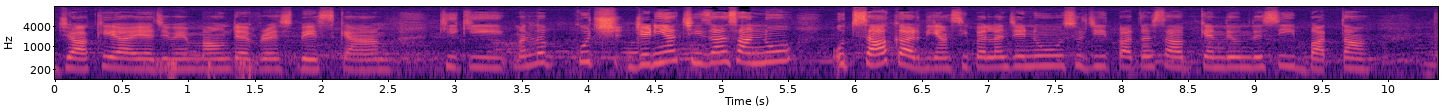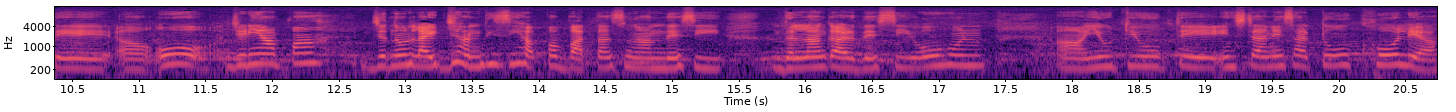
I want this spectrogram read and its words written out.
ਜਾ ਕੇ ਆਏ ਆ ਜਿਵੇਂ ਮਾਊਂਟ ਐਵਰੈਸਟ ਬੇਸ ਕੈਂਪ ਕੀ ਕੀ ਮਤਲਬ ਕੁਝ ਜਿਹੜੀਆਂ ਚੀਜ਼ਾਂ ਸਾਨੂੰ ਉਤਸ਼ਾਹ ਕਰਦੀਆਂ ਸੀ ਪਹਿਲਾਂ ਜਿਹਨੂੰ ਸੁਰਜੀਤ ਪਾਤਰ ਸਾਹਿਬ ਕਹਿੰਦੇ ਹੁੰਦੇ ਸੀ ਬਾਤਾਂ। ਤੇ ਉਹ ਜਿਹੜੀਆਂ ਆਪਾਂ ਜਦੋਂ ਲਾਈਟ ਜਾਂਦੀ ਸੀ ਆਪਾਂ ਬਾਤਾਂ ਸੁਣਾਉਂਦੇ ਸੀ ਗੱਲਾਂ ਕਰਦੇ ਸੀ ਉਹ ਹੁਣ ਅ, YouTube ਤੇ ਇੰਸਟਾ ਨੇ ਸਾਡੇ ਤੋਂ ਖੋ ਲਿਆ।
